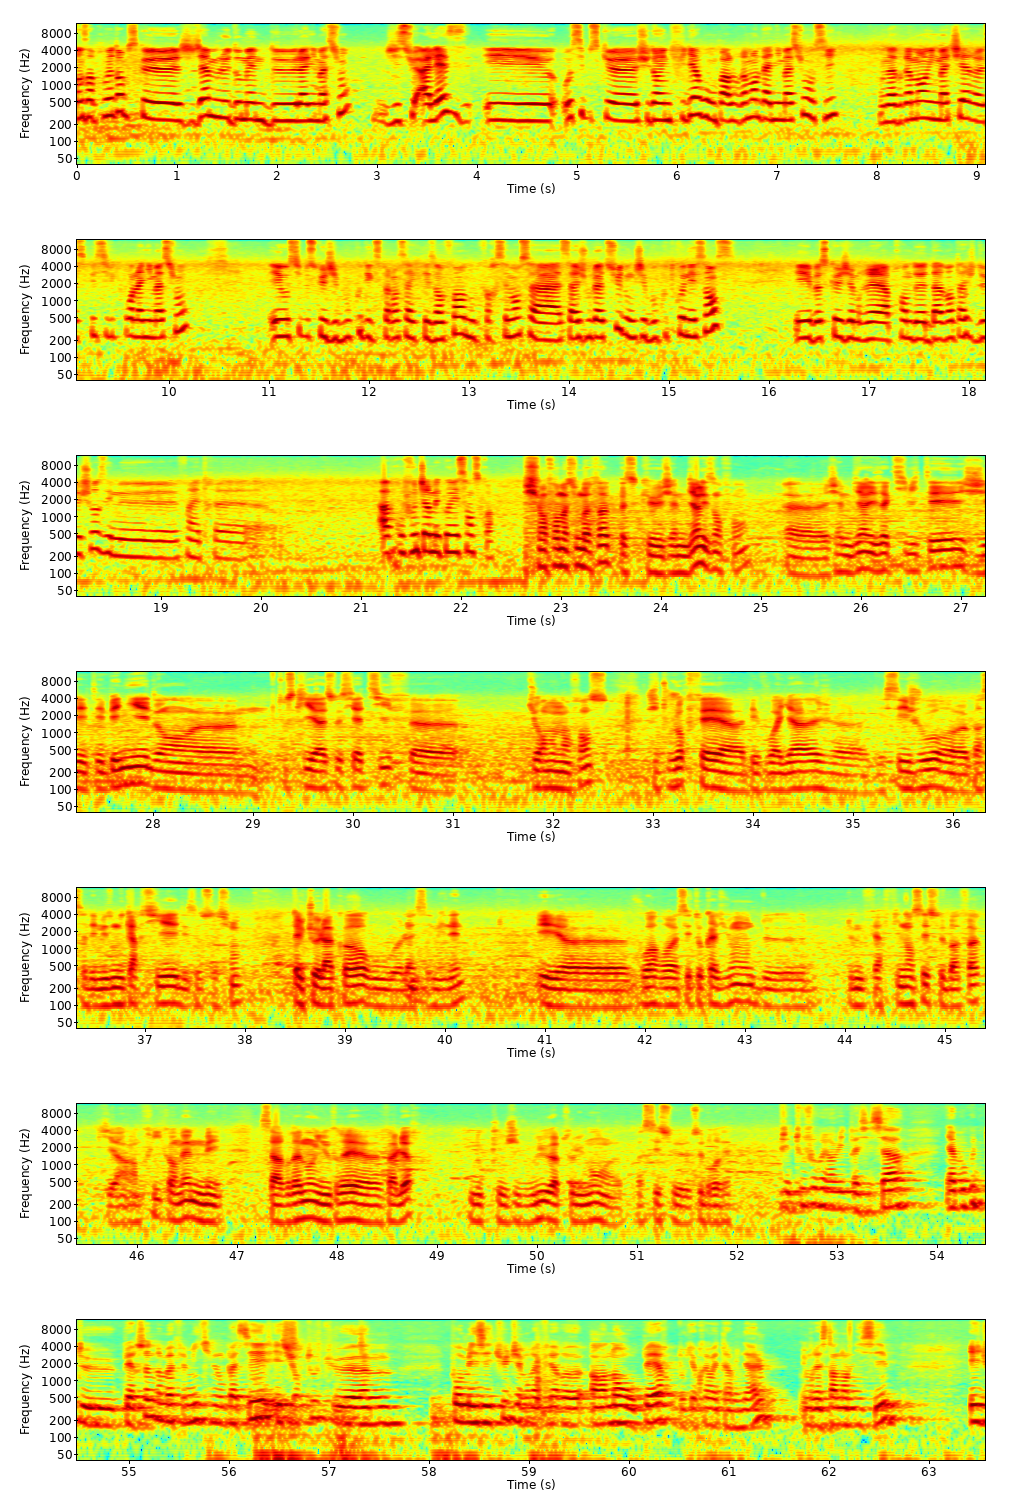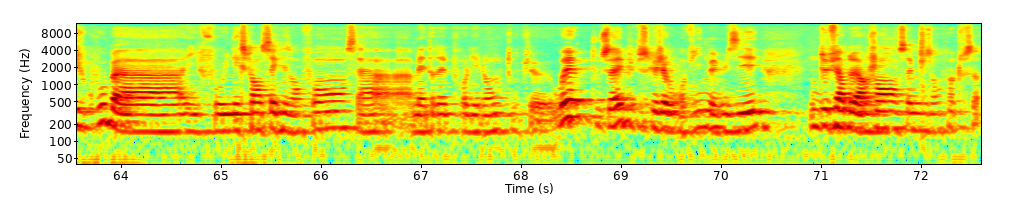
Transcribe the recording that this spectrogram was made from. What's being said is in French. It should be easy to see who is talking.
Speaker 1: dans un premier temps parce que j'aime le domaine de l'animation, j'y suis à l'aise et aussi parce que je suis dans une filière où on parle vraiment de l'animation aussi. On a vraiment une matière spécifique pour l'animation et aussi parce que j'ai beaucoup d'expérience avec les enfants donc forcément ça, ça joue là-dessus donc j'ai beaucoup de connaissances et parce que j'aimerais apprendre davantage de choses et me, enfin être, euh, approfondir mes connaissances quoi.
Speaker 2: Je suis en formation BAFA parce que j'aime bien les enfants, euh, j'aime bien les activités, j'ai été baigné dans euh, tout ce qui est associatif durant mon enfance. J'ai toujours fait des voyages, des séjours grâce à des maisons de quartier, des associations telles que l'Accord ou la CMNN. Et voir cette occasion de, me faire financer ce BAFA qui a un prix quand même, mais ça a vraiment une vraie euh, valeur. Donc euh, j'ai voulu absolument euh, passer ce, brevet.
Speaker 3: J'ai toujours eu envie de passer ça. Il y a beaucoup de personnes dans ma famille qui l'ont passé et surtout que pour mes études, j'aimerais faire un an au père, donc après ma terminale. Il me reste un an de lycée. Et du coup, bah, il faut une expérience avec les enfants, ça m'aiderait pour les langues. Donc, ouais, tout ça. Et puis, parce que j'avais envie de m'amuser, de faire de l'argent en s'amusant, enfin tout ça.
